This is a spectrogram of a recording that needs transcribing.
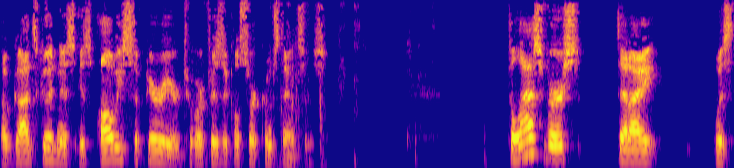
of God's goodness is always superior to our physical circumstances. The last verse that I was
